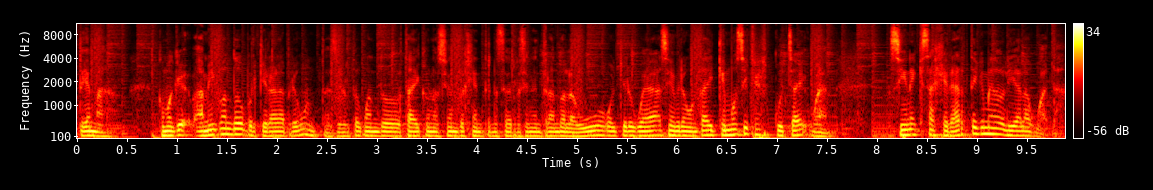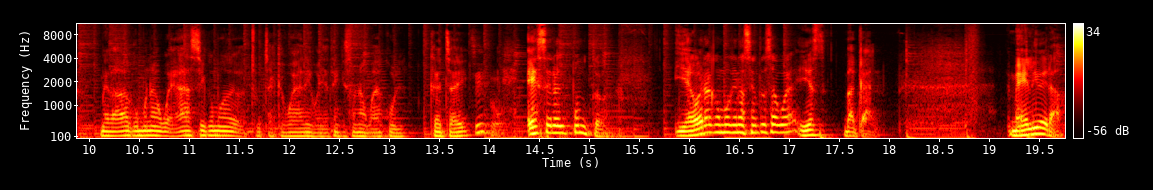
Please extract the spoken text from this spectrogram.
tema. Como que a mí cuando, porque era la pregunta, ¿cierto? Cuando estáis conociendo gente, no sé, recién entrando a la U o cualquier weá, si me preguntáis qué música escucháis, bueno, sin exagerarte que me dolía la guata. Me daba como una weá así como de, chucha, qué weá, digo, ya tiene que ser una weá cool, ¿cachai? Sí, po. Ese era el punto. Y ahora como que no siento esa weá y es bacán. Me he liberado.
